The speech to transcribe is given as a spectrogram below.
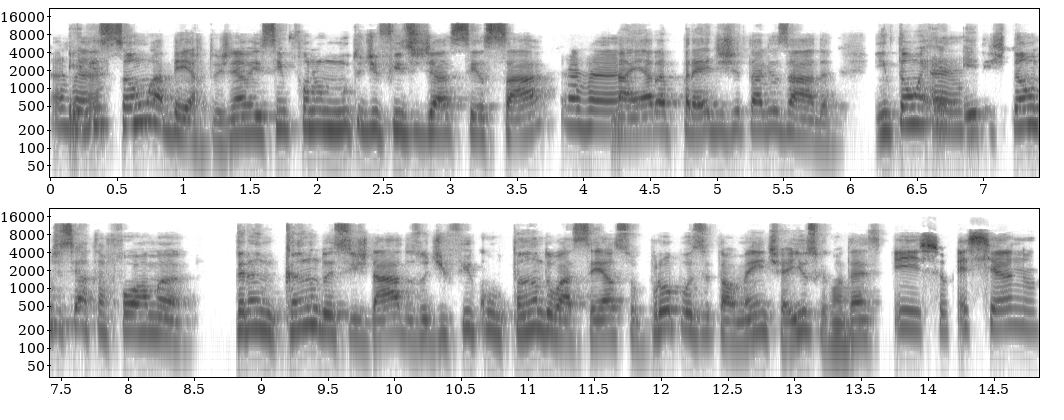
uhum. eles são abertos, né? Eles sempre foram muito difíceis de acessar uhum. na era pré-digitalizada. Então, é. eles estão, de certa forma, trancando esses dados ou dificultando o acesso propositalmente? É isso que acontece? Isso. Esse ano,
